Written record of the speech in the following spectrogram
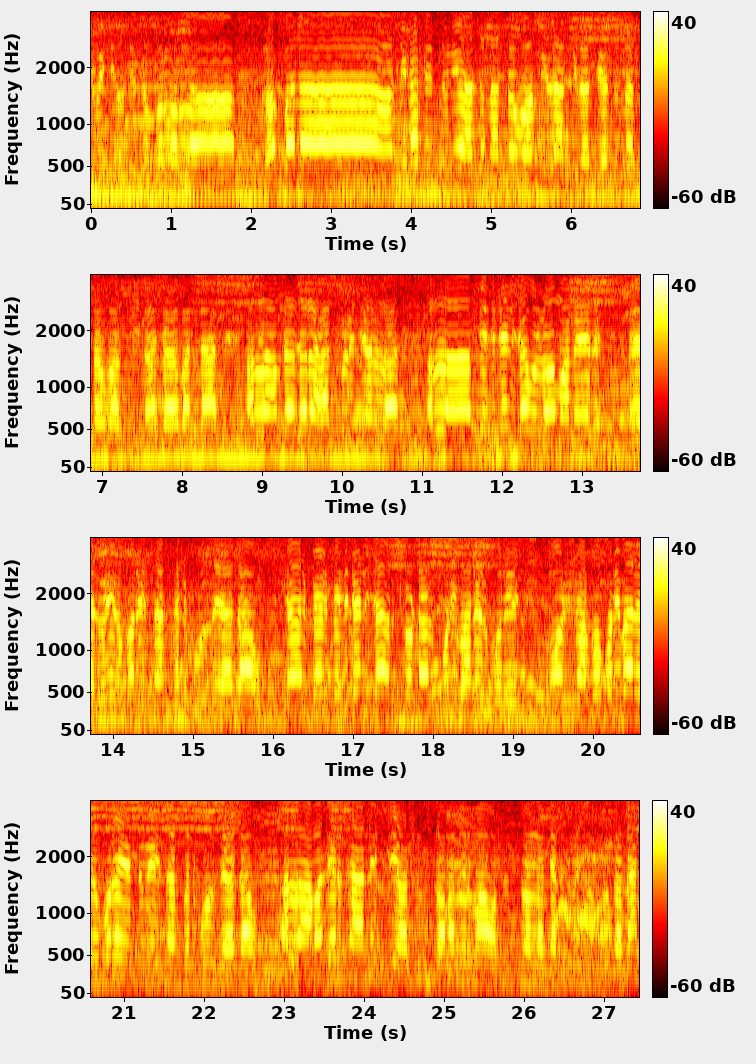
তুমি নিয়োজিত করো আল্লাহ। রব্বানা আতিনা ফিদ দুনিয়া হাসানাত ওয়া ফিল আল্লাহ, আমরা যারা হাত তুলেছি আল্লাহ আল্লাহ প্রেসিডেন্ট জিয়াউর রহমানের রোহির উপরে ইসলামখানে ফুল দেয়া যাও। এর প্রেসিডেন্ট জিয়া টোটাল পরিবারের উপরে মোর সর্বপরিবারের উপরে তুমি হিসাব ফুল দেয়া যাও। আল্লাহ আমাদের নিশ্চয়ই অসুস্থ, আমাদের মা অসুস্থ, আল্লাহ তাকে তুমি সুস্থতা দান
